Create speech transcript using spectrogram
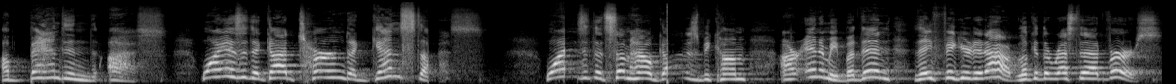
abandoned us? Why is it that God turned against us? Why is it that somehow God has become our enemy? But then they figured it out. Look at the rest of that verse.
